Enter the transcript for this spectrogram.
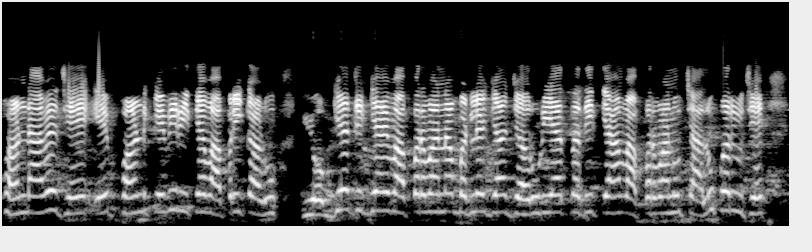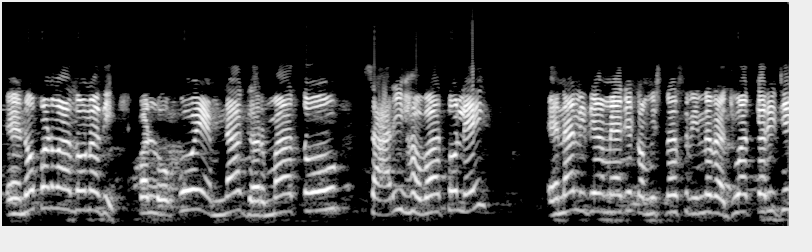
ફંડ આવે છે, એ ફંડ કેવી રીતે વાપરી કાઢવું? યોગ્ય જગ્યાએ વાપરવાના બદલે જ્યાં જરૂરિયાત નથી, ત્યાં વાપરવાનું ચાલુ કર્યું છે, એનો પણ વાંધો નથી. પણ લોકો એમના ઘરમાં તો સારી હવા તો લે. એના લીધે અમે આજે કમિશનરશ્રીને રજૂઆત કરી છે,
